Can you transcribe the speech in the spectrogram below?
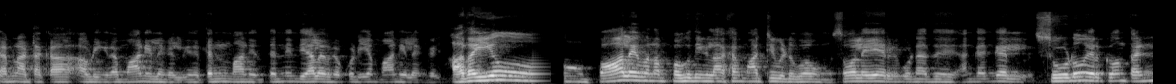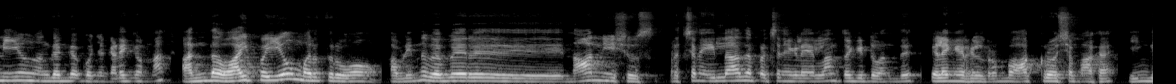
கர்நாடகா அப்படிங்கிற மாநிலங்கள் தென் மாநில தென்னிந்தியாவில் இருக்கக்கூடிய மாநிலங்கள். அதையும் பாலைவன பகுதிகளாக மாற்றி விடுவோம் சோலையே இருக்கக்கூடாது. அங்கங்க சூடும் இருக்கும் தண்ணியும் அங்கங்க கொஞ்சம் கிடைக்கும்னா அந்த வாய்ப்பையும் மறுத்துருவோம் அப்படின்னு வெவ்வேறு நான் இஷ்யூஸ் பிரச்சனை இல்லாத பிரச்சனைகளை எல்லாம் தூக்கிட்டு வந்து இளைஞர்கள் ரொம்ப ஆக்ரோஷமாக இங்க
